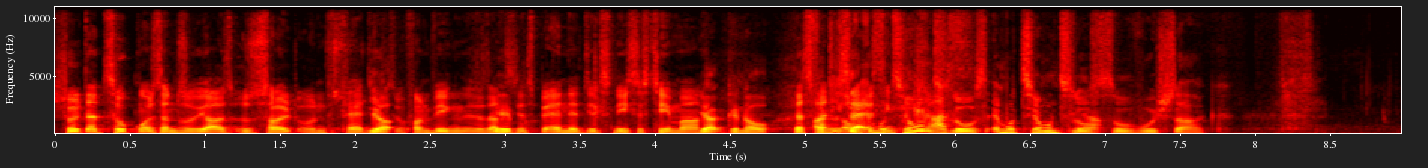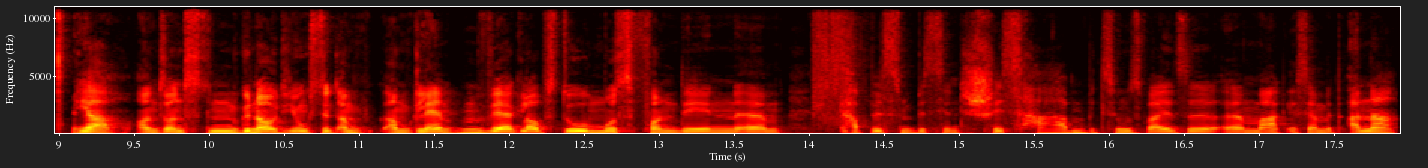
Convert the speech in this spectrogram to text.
Schulterzucken und dann so, ja, es ist halt und fertig. Ja. So von wegen, der Satz ist jetzt beendet, jetzt nächstes Thema. ja, genau. Das fand also ich auch sehr ein emotionslos, emotionslos, Ja. so wo ich sag. Ja, ansonsten, genau, die Jungs sind am, am Glampen. Wer glaubst du, muss von den ähm, Couples ein bisschen Schiss haben? Beziehungsweise äh, Marc ist ja mit Anna.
